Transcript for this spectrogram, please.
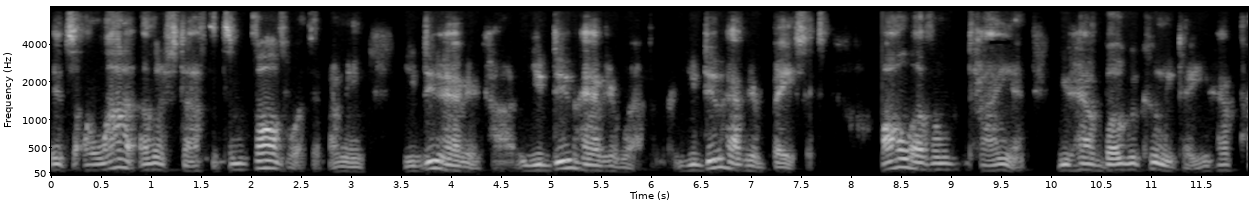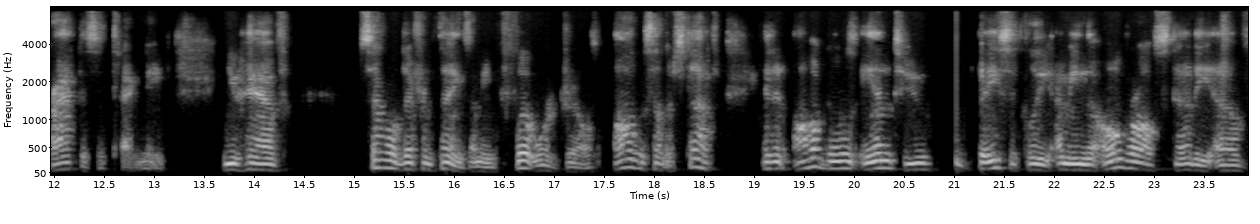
It's a lot of other stuff that's involved with it. I mean, you do have your kata, you do have your weaponry, you do have your basics. All of them tie in. You have bogu kumite, you have practice of technique, you have several different things. I mean, footwork drills, all this other stuff, and it all goes into basically. I mean, the overall study of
